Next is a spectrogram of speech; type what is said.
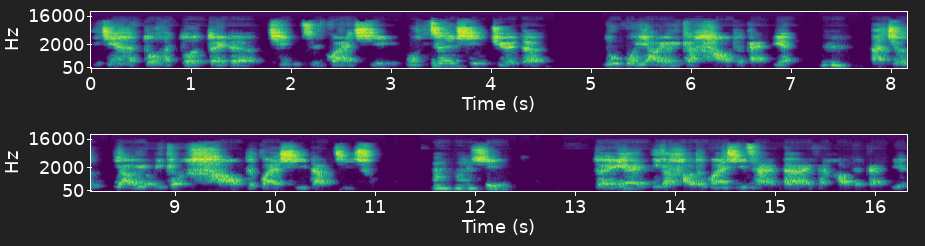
以及很多很多对的亲子关系，我真心觉得，如果要有一个好的改变，嗯，那就要有一个好的关系当基础。啊哈，是，对，因为一个好的关系才能带来一个好的改变，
